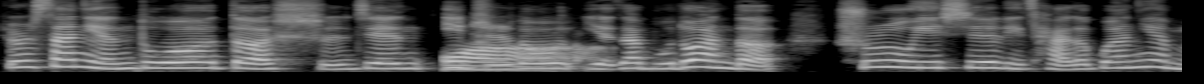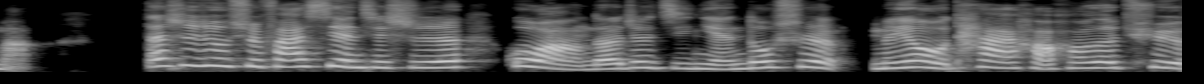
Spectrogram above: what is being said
就是三年多的时间，一直都也在不断的输入一些理财的观念嘛。但是就是发现，其实过往的这几年都是没有太好好的去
